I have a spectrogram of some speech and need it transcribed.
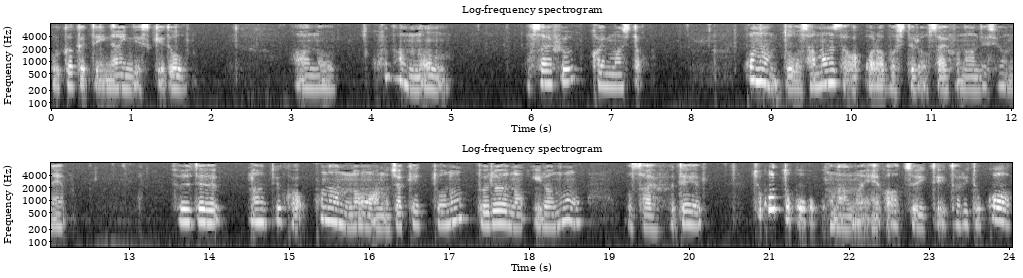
追いかけていないんですけど、あの、コナンのお財布買いました。コナンとサマンサがコラボしてるお財布なんですよね。それで、なんていうか、コナンのあのジャケットのブルーの色のお財布で、ちょこっとこうコナンの絵がついていたりとか、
